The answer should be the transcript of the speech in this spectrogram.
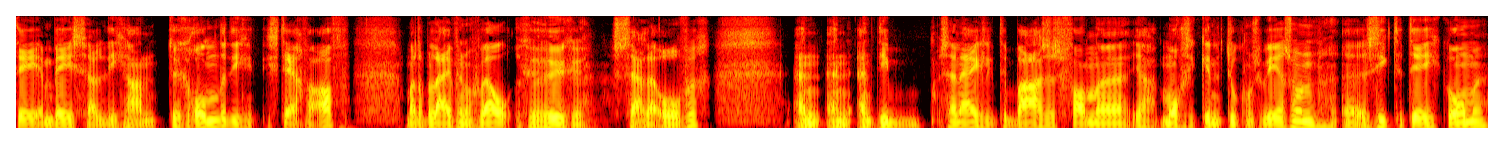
T- en B-cellen die gaan te gronden, die, die sterven af. Maar er blijven nog wel geheugencellen over. En, en, en die zijn eigenlijk de basis van, uh, ja, mocht ik in de toekomst weer zo'n uh, ziekte tegenkomen,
